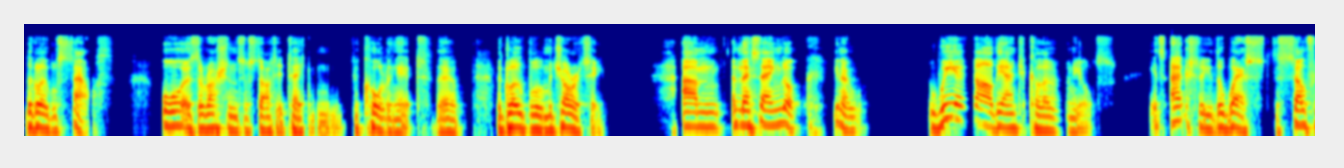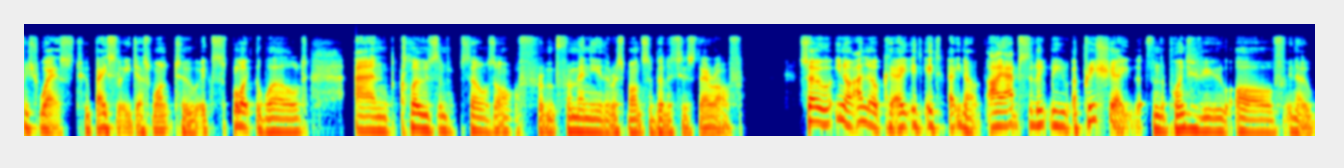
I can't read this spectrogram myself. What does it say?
the global South, or as the Russians have started taking to calling it, the the global majority, um, and they're saying, look, you know, we are the anti-colonials. It's actually the West, the selfish West, who basically just want to exploit the world and close themselves off from from any of the responsibilities thereof. So you know, I look, uh, it, it uh, you know, I absolutely appreciate that from the point of view of you know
